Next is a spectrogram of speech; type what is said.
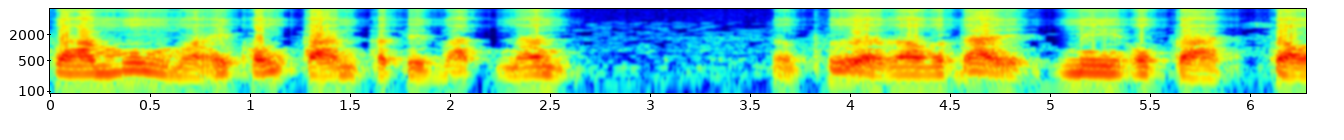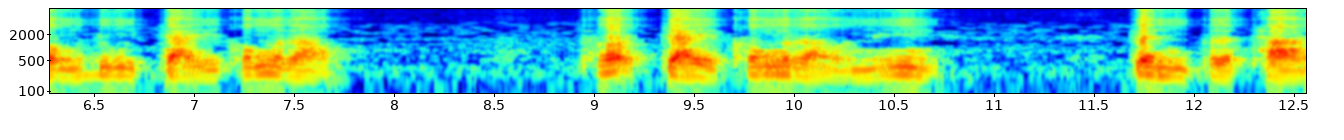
ความมุ่งหมายของการปฏิบัตินั้น เพื่อเราได้มีโอกาสส่องดูใจของเรา เพราะใจของเรานี้เป็นประธาน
